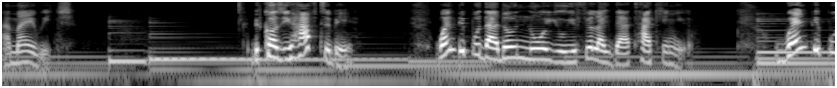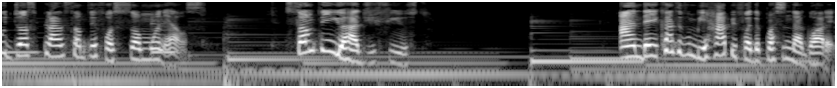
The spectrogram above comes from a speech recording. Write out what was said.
Am I a witch? because you have to be. When people that don't know you, you feel like they're attacking you. When people just plan something for someone else, something you had refused, and then you can't even be happy for the person that got it.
